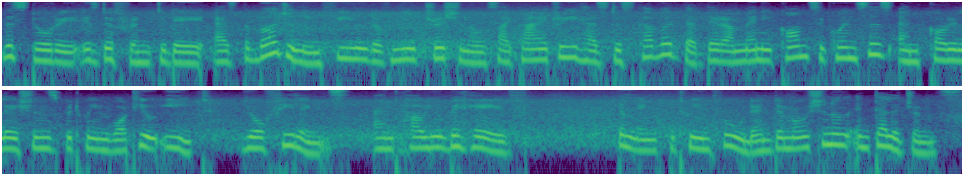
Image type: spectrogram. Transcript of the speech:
The story is different today as the burgeoning field of nutritional psychiatry has discovered that there are many consequences and correlations between what you eat, your feelings, and how you behave. The link between food and emotional intelligence.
